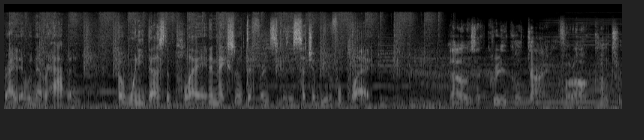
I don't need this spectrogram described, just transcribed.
right? It would never happen. But when he does the play, it makes no difference because it's such a beautiful play. Now is a critical time for our country.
